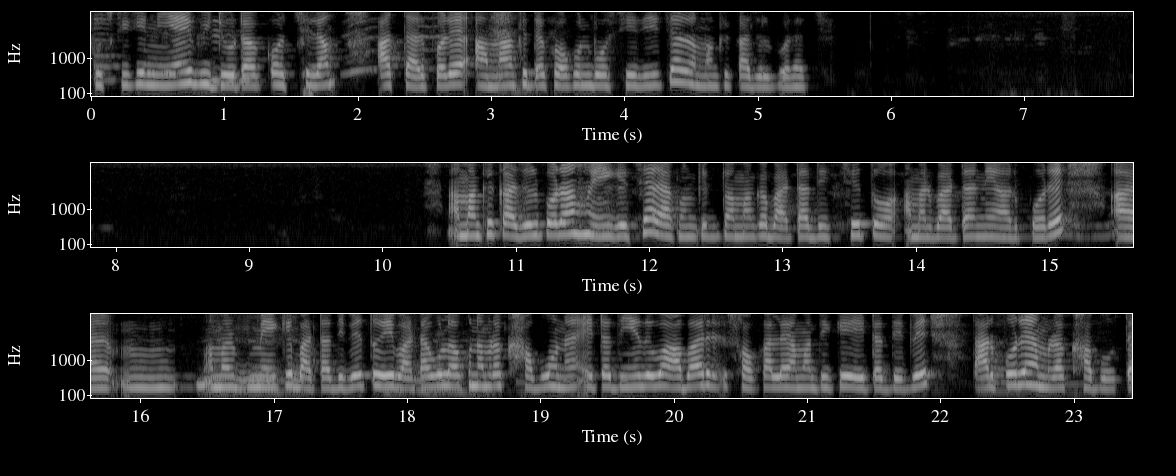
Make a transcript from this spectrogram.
ফুচকিকে নিয়েই ভিডিওটা করছিলাম। আর তারপরে আমাকে দেখো, এখন বসিয়ে দিয়েছে আর আমাকে কাজল পরাচ্ছে আমাকে কাজল পরা হয়ে গেছে আর এখন কিন্তু আমাকে বাটা দিচ্ছে। তো আমার বাটা নেওয়ার পরে আর আমার মেয়েকে বাটা দিবে। তো এই বাটাগুলো এখন আমরা খাব না। এটা দিয়ে দেবো আবার সকালে আমাদেরকে এটা দেবে। তারপরে আমরা খাব। তো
